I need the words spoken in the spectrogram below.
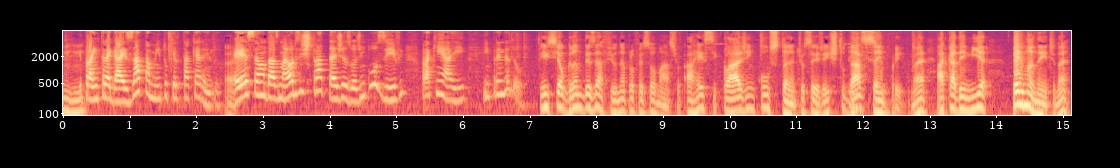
uhum. e para entregar exatamente o que ele está querendo. É. Essa é uma das maiores estratégias hoje, inclusive para quem é aí empreendedor. Esse é o grande desafio, né, professor Márcio? A reciclagem constante, ou seja, estudar Isso. sempre, né? Academia permanente, né?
